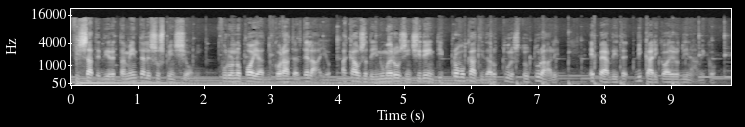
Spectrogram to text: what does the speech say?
fissate direttamente alle sospensioni, furono poi ancorate al telaio a causa dei numerosi incidenti provocati da rotture strutturali e perdite di carico aerodinamico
